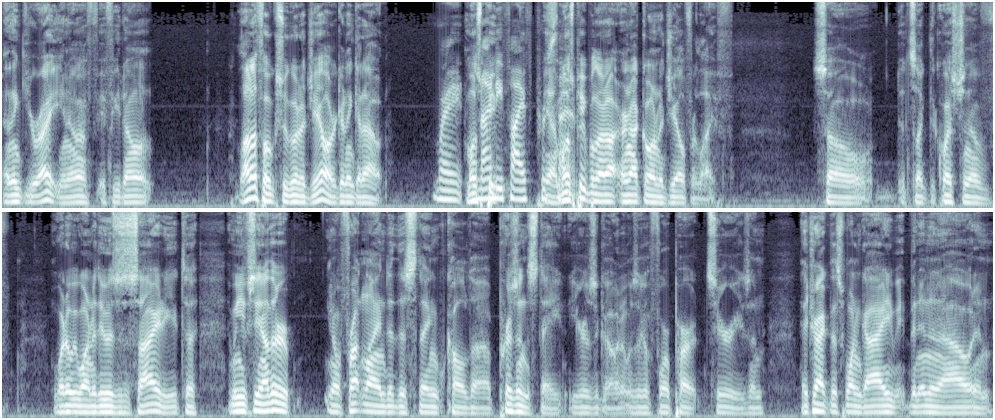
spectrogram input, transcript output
I think you're right. You know, if if you don't, a lot of folks who go to jail are going to get out. Right. Most 95%. yeah, most people are not are not going to jail for life. So it's like the question of what do we want to do as a society? To I mean, you've seen other you know, Frontline did this thing called uh, Prison State years ago, and it was like a four part series, and they tracked this one guy he'd been in and out, and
